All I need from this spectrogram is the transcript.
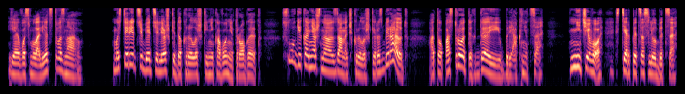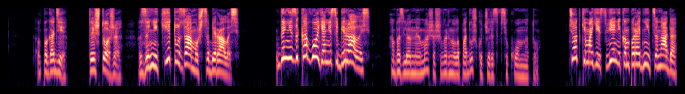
я его с малолетства знаю. Мастерит себе тележки да крылышки, никого не трогает. Слуги, конечно, за ночь крылышки разбирают, а то построят их, да и брякнется. Ничего, стерпится-слюбится. Погоди, ты что же, за Никиту замуж собиралась? Да ни за кого я не собиралась. Обозленная Маша швырнула подушку через всю комнату. Тетке моей с веником породниться надо,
